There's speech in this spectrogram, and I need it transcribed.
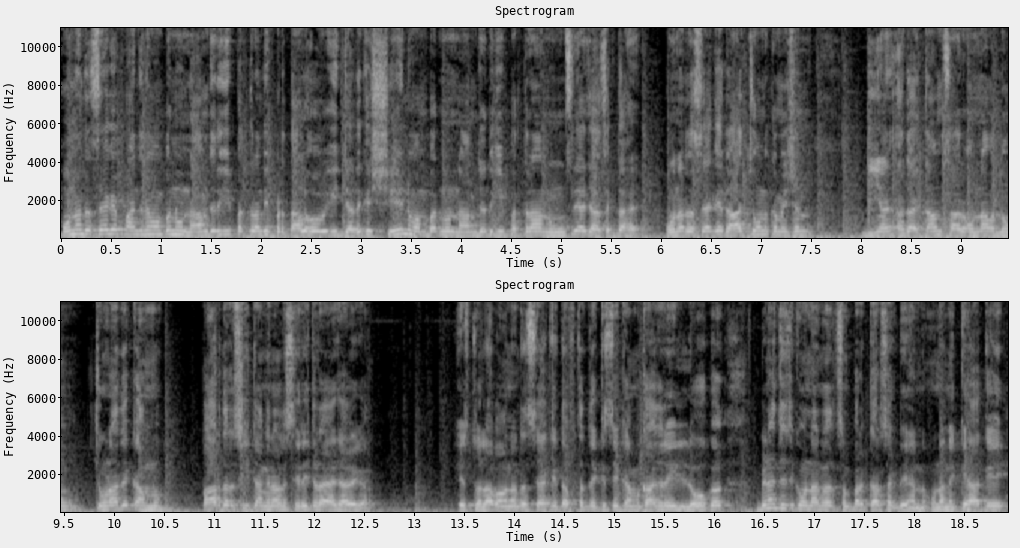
ਉਹਨਾਂ ਦੱਸਿਆ ਕਿ 5 ਨਵੰਬਰ ਨੂੰ ਨਾਮਜ਼ਦਗੀ ਪੱਤਰਾਂ ਦੀ ਪੜਤਾਲ ਹੋਵੇਗੀ ਜਦਕਿ 6 ਨਵੰਬਰ ਨੂੰ ਨਾਮਜ਼ਦਗੀ ਪੱਤਰਾਂ ਨੂੰ ਲਿਆ ਜਾ ਸਕਦਾ ਹੈ। ਉਹਨਾਂ ਦੱਸਿਆ ਕਿ ਰਾਜ ਚੋਣ ਕਮਿਸ਼ਨ ਦੀਆਂ ਹਦਾਇਤਾਂ ਅਨੁਸਾਰ ਉਹਨਾਂ ਵੱਲੋਂ ਚੋਣਾਂ ਦੇ ਕੰਮ ਨੂੰ ਪਾਰਦਰਸ਼ੀ ਢੰਗ ਨਾਲ ਸਿਰੇ ਚੜਾਇਆ ਜਾਵੇਗਾ। ਇਸ ਤੋਂ ਇਲਾਵਾ ਉਹਨਾਂ ਦੱਸਿਆ ਕਿ ਦਫ਼ਤਰ ਦੇ ਕਿਸੇ ਕੰਮਕਾਜ ਲਈ ਲੋਕ ਬਿਨਾਂ ਝਿਜਕ ਉਹਨਾਂ ਨਾਲ ਸੰਪਰਕ ਕਰ ਸਕਦੇ ਹਨ। ਉਹਨਾਂ ਨੇ ਕਿਹਾ ਕਿ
